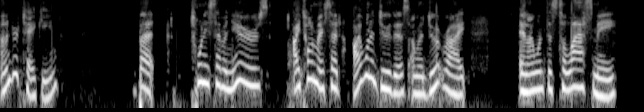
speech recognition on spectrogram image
undertaking, but 27 years. I told him, I said, I want to do this. I want to do it right, and I want this to last me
